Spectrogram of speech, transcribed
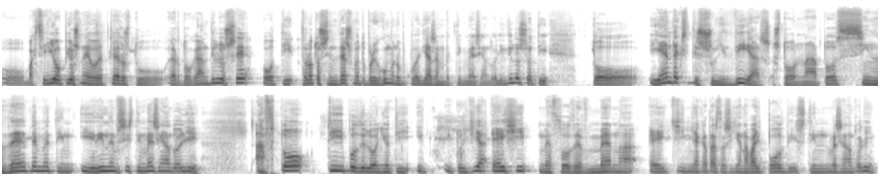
ο Μπαξιλίου, ο οποίος είναι ο εταίρος του Ερντογάν, δήλωσε ότι. Θέλω να το συνδέσουμε με το προηγούμενο που κουβεντιάζαμε με τη Μέση Ανατολή. Δήλωσε ότι το, η ένταξη της Σουηδίας στο ΝΑΤΟ συνδέεται με την ειρήνευση στη Μέση Ανατολή. Αυτό τι υποδηλώνει ότι η, η Τουρκία έχει μεθοδευμένα εκεί μια κατάσταση για να βάλει πόδι στην Μέση Ανατολή;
